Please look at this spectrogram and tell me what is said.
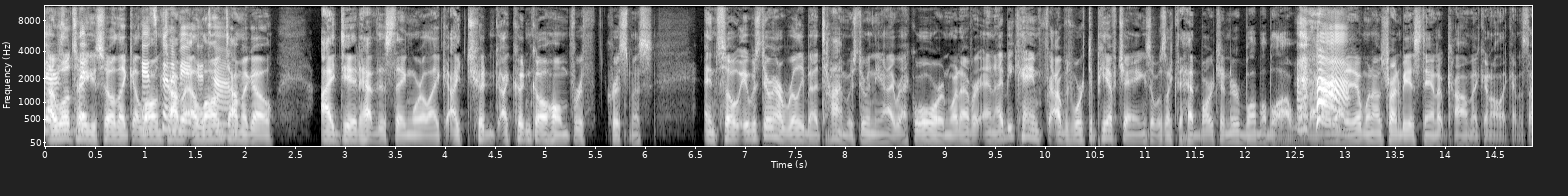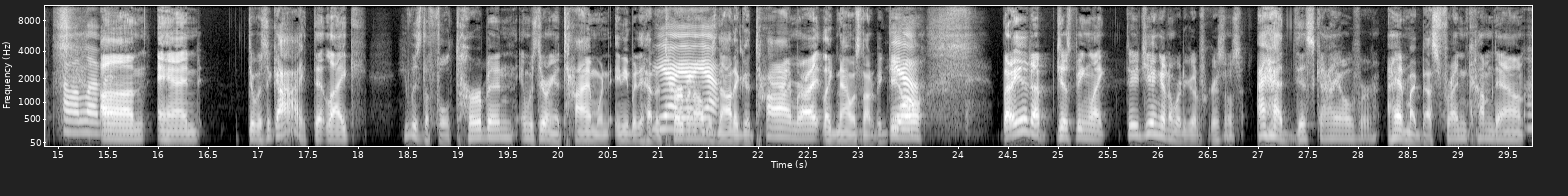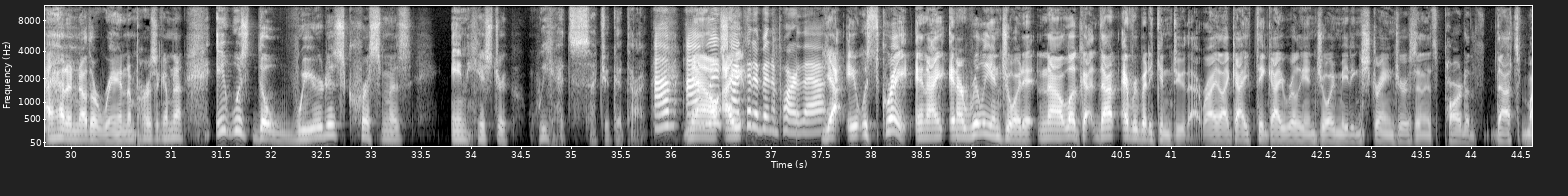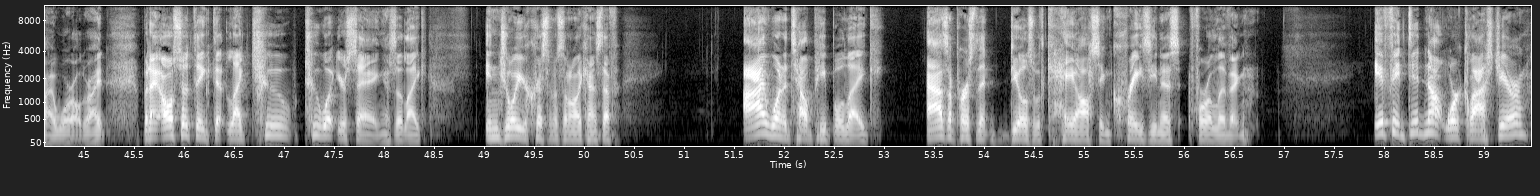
I will tell you. So, like a long time, a a long time. time ago, I did have this thing where like I couldn't, I couldn't go home for th- Christmas, and so it was during a really bad time. It was during the Iraq War and whatever. And I became, I was worked at PF Chang's. I was like the head bartender, blah blah blah, whatever. I when I was trying to be a stand up comic and all that kind of stuff. Oh, I love it. Um, and there was a guy that like he was the full turban. It was during a time when anybody had a Yeah, turban yeah, on yeah. was not a good time, right? Like now it's not a big deal. But I ended up just being like, dude, you ain't got nowhere to go for Christmas. I had this guy over. I had my best friend come down. I had ah. another random person come down. It was the weirdest Christmas in history. We had such a good time. I'm, I now, wish I, I- could have been a part of that. Yeah, it was great, and I and I really enjoyed it. Now, look, uh, not everybody can do that, right? Like, I think I really enjoy meeting strangers, and it's part of that's my world, right? But I also think that, like, to to what you're saying is that like enjoy your Christmas and all that kind of stuff. I want to tell people, like, as a person that deals with chaos and craziness for a living, if it did not work last year,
